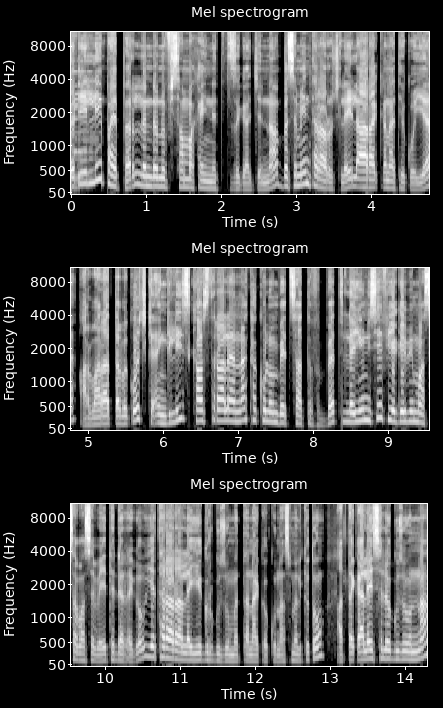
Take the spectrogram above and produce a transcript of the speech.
በዴሌ ፓይፐር ለንደን office አማካኝነት የተዘጋጀና በሰሜን ተራሮች ላይ ለአራት ቀናት የቆየ 44 ጠበቆች ከእንግሊዝ ከአውስትራሊያና ከኮሎምቢያ የተሳተፉበት ለዩኒሴፍ የገቢ ማሰባሰቢያ የተደረገው የተራራ ላይ የእግር ጉዞ መጠናቀቁን አስመልክቶ አጠቃላይ ስለ ጉዞውና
